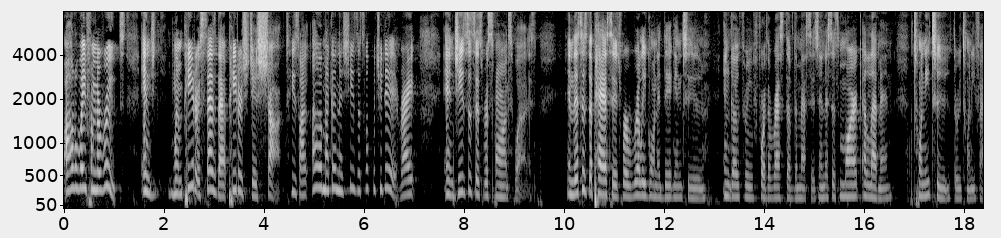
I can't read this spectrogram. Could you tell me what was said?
all the way from the roots. And when Peter says that, Peter's just shocked. He's like, oh my goodness, Jesus, look what you did, right? And Jesus' response was, and this is the passage we're really going to dig into and go through for the rest of the message. And this is Mark 11, 22 through 25.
